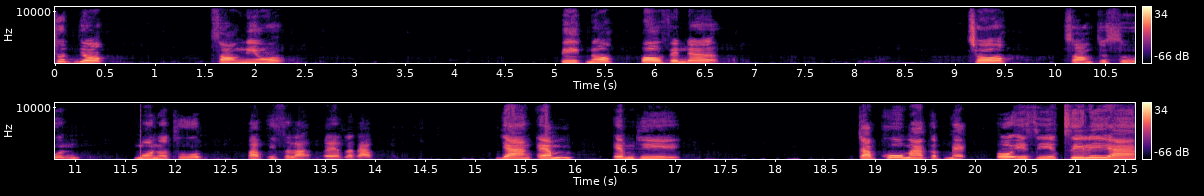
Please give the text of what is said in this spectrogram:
ชุดยก 2 นิ้ว ปีกนกโปรเฟนเดอร์โชค 2.0 โมโนทูบปรับอิสระ8ระดับ ยางแอม MT จับคู่มากับ Mac Oasis ซีรีส์ยาง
